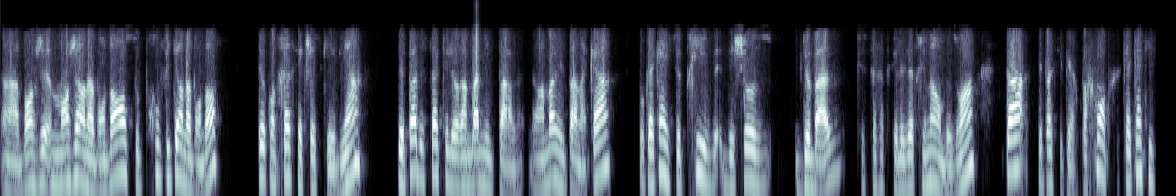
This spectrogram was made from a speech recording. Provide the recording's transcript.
manger, manger en abondance ou profiter en abondance, c'est au contraire quelque chose qui est bien c'est pas de ça que le Rambam il parle. Le Rambam il parle d'un cas où quelqu'un il se prive des choses de base que, que les êtres humains ont besoin. Ça, c'est pas super. Par contre, quelqu'un qui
